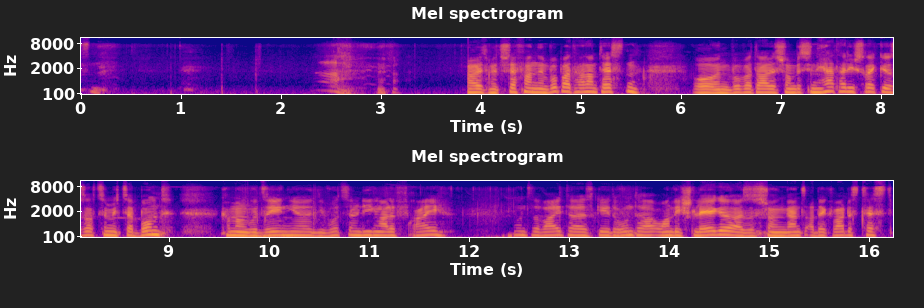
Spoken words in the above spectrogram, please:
Feinsten. Ah. Ich mit Stefan in Wuppertal am Testen und Wuppertal ist schon ein bisschen härter, die Strecke ist auch ziemlich zerbombt. Kann man gut sehen hier, die Wurzeln liegen alle frei und so weiter. Es geht runter, ordentlich Schläge, also ist schon ein ganz adäquates Test,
